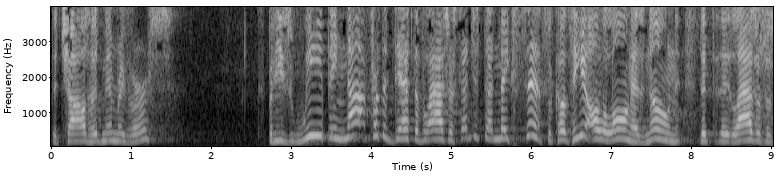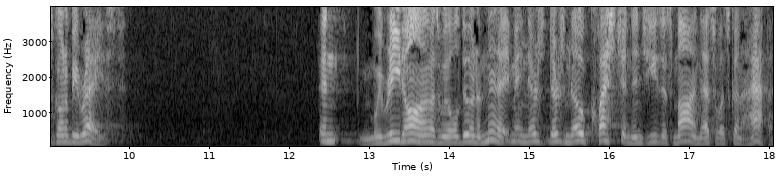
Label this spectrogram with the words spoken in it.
the childhood memory verse. But he's weeping not for the death of Lazarus. That just doesn't make sense because he all along has known that, that Lazarus was going to be raised. And we read on, as we will do in a minute. I mean, there's, there's no question in Jesus' mind that's what's going to happen.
